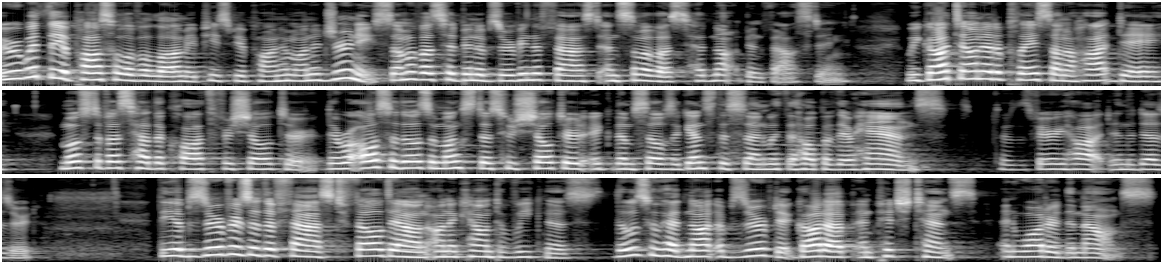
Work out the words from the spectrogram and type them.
We were with the apostle of Allah, may peace be upon him, on a journey. Some of us had been observing the fast, and some of us had not been fasting. We got down at a place on a hot day. Most of us had the cloth for shelter. There were also those amongst us who sheltered themselves against the sun with the help of their hands. It was very hot in the desert. The observers of the fast fell down on account of weakness. Those who had not observed it got up and pitched tents and watered the mounts.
